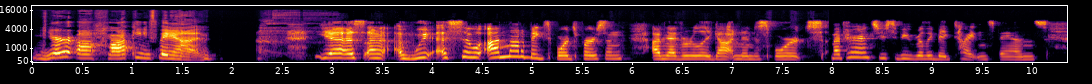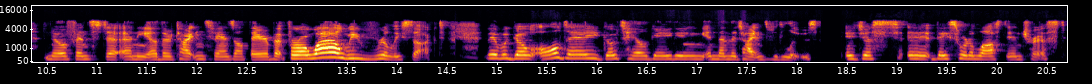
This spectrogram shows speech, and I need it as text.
You're a hockey fan. Yes, uh, we. Uh, so I'm not a big sports person. I've never really gotten into sports. My parents used to be really big Titans fans. No offense to any other Titans fans out there, but for a while we really sucked. They would go all day, go tailgating, and then the Titans would lose. It just it, they sort of lost interest,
